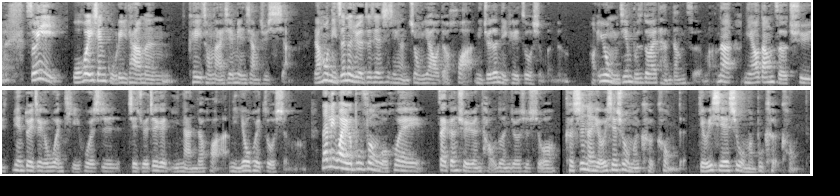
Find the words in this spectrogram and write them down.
所以我会先鼓励他们可以从哪一些面向去想。然后你真的觉得这件事情很重要的话，你觉得你可以做什么呢？好，因为我们今天不是都在谈当责嘛？那你要当责去面对这个问题，或者是解决这个疑难的话，你又会做什么？那另外一个部分，我会再跟学员讨论，就是说，可是呢，有一些是我们可控的，有一些是我们不可控的。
